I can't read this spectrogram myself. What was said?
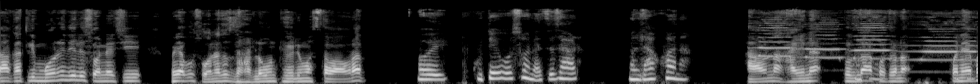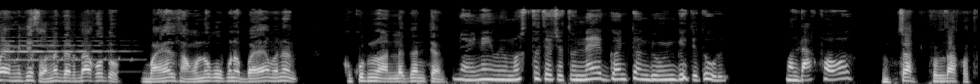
नाकातली मोरी दिली सोन्याची. म्हणजे आपण सोन्याचं झाड लावून ठेवले मस्त वावरात. होय. कुठे हो सोन्याचं झाड? मला दाखवा ना. हा ना हाय ना. तुला दाखवतो ना. पण हे पाय मी ते सोनं जर दाखवतो बायाला सांगू नको पुन्हा. बाया म्हणन कु- कुठून आणलं गंठन? नाही नाही मी मस्त त्याच्यातून ना एक गंठन घेऊन घेते तोडून मला दाखवा हो. चल तुला दाखवतो.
